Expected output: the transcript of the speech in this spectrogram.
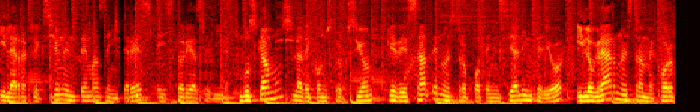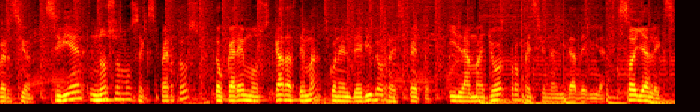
y la reflexión en temas de interés e historias de vida. Buscamos la deconstrucción que desate nuestro potencial interior y lograr nuestra mejor versión. Si bien no somos expertos, tocaremos cada tema con el debido respeto y la mayor profesionalidad de vida. Soy Alex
